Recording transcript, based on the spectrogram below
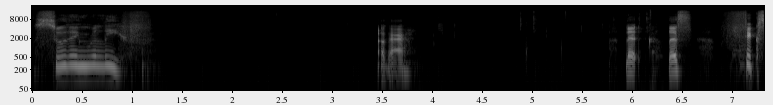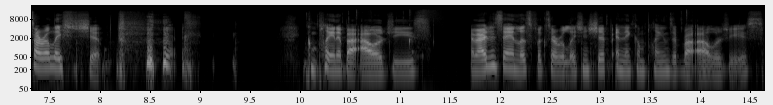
soothing relief. Okay. Let let's fix our relationship. Complain about allergies. Imagine saying let's fix our relationship and then complains about allergies.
